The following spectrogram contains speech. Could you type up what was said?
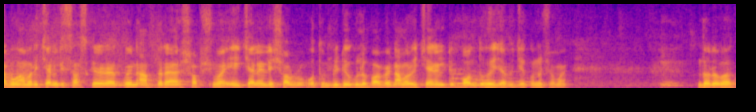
এবং আমার এই চ্যানেলটি সাবস্ক্রাইব রাখবেন। আপনারা সবসময় এই চ্যানেলে সর্বপ্রথম ভিডিওগুলো পাবেন। আমার ওই চ্যানেলটি বন্ধ হয়ে যাবে যে কোনো সময়। ধন্যবাদ।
